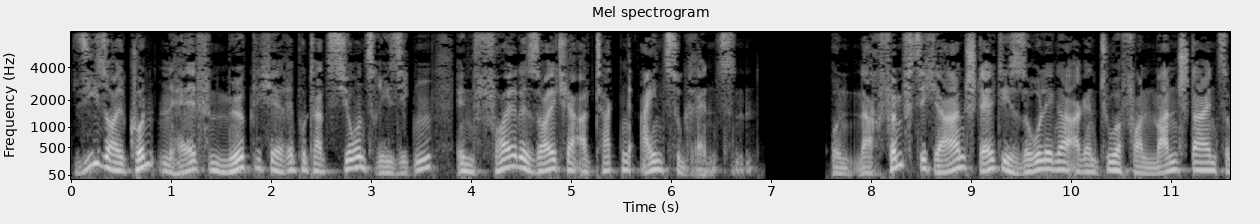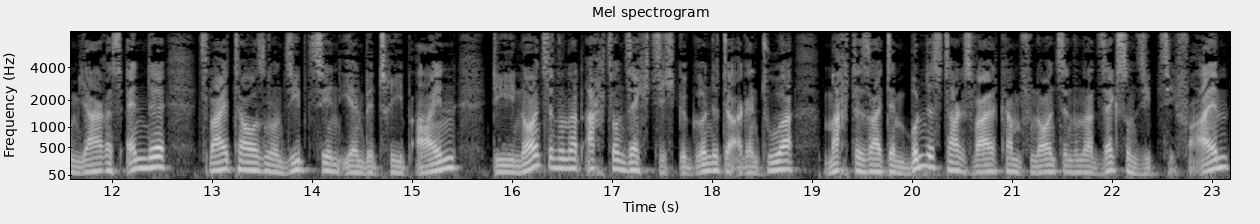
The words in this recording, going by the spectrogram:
Sie soll Kunden helfen, mögliche Reputationsrisiken infolge solcher Attacken einzugrenzen. Und nach 50 Jahren stellt die Solinger Agentur von Mannstein zum Jahresende 2017 ihren Betrieb ein. Die 1968 gegründete Agentur machte seit dem Bundestagswahlkampf 1976 vor allem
